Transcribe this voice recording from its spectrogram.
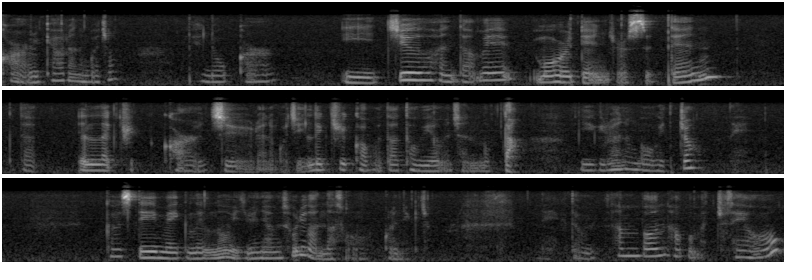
car 이렇게 하라는 거죠. no car is 한 다음에 more dangerous than 그다음 electric cars라는 거지. electric car보다 더 위험한 차는 없다. 이 얘기를 하는 거겠죠. 네. Because they make little noise. 왜냐하면 소리가 안 나서 그런 얘기죠. 네, 그 다음 3번 하고 맞추세요.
